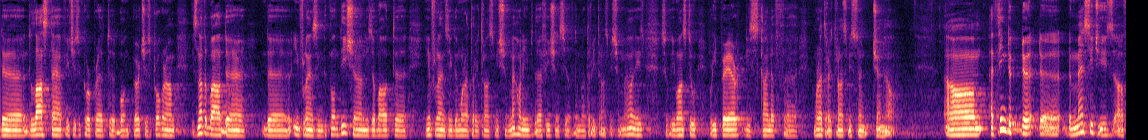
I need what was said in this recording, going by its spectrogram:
the, the last step, which is a corporate uh, bond purchase program, is not about the, the influencing the condition, it's about uh, influencing the monetary transmission mechanism, the efficiency of the monetary transmission mechanism. So we want to repair this kind of uh, monetary transmission channel. Um, I think the, the, the, the, messages of,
